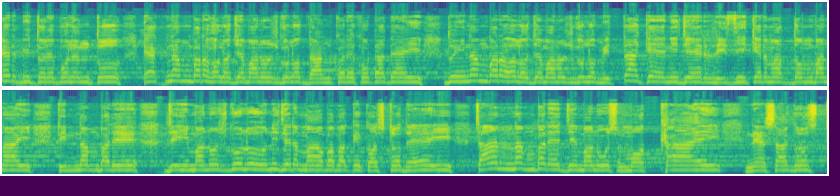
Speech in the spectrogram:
এর ভিতরে বলেন তো, এক নাম্বার হলো যে মানুষগুলো দান করে খোটা দেয়, দুই নাম্বার হলো যে মানুষগুলো মিথ্যাকে নিজের রিজিকের মাধ্যম বানায়, তিন নাম্বারে যেই মানুষগুলো নিজের মা বাবাকে কষ্ট দেয়, চার নাম্বারে যে মানুষ মদ খায়, নেশাগ্রস্ত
